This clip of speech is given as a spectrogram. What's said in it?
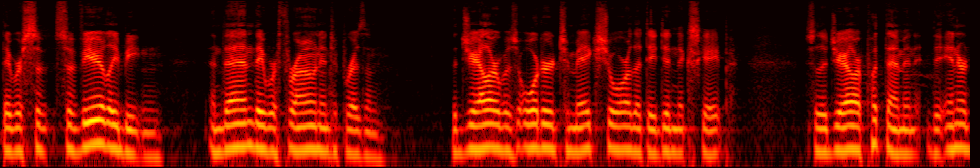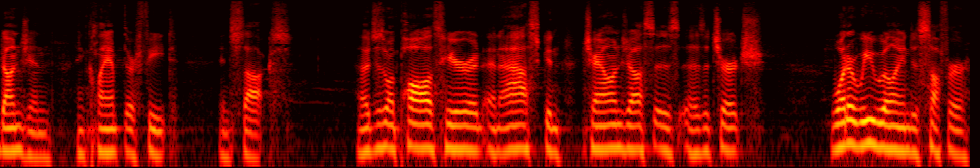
They were se- severely beaten, and then they were thrown into prison. The jailer was ordered to make sure that they didn't escape. So the jailer put them in the inner dungeon and clamped their feet in stocks. I just want to pause here and, and ask and challenge us as, as a church what are we willing to suffer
